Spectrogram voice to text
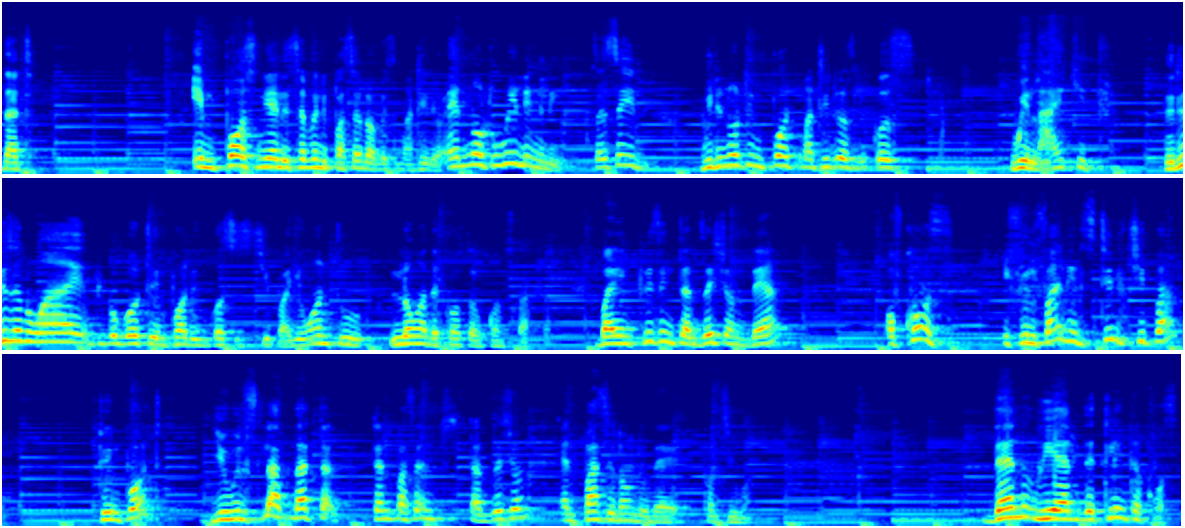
that imports nearly 70% of its material and not willingly. As I said, we do not import materials because we like it. The reason why people go to import it because it's cheaper. You want to lower the cost of construction. By increasing taxation there, of course, if you find it still cheaper to import, you will slap that 10% taxation and pass it on to the consumer. Then we had the clinker cost,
